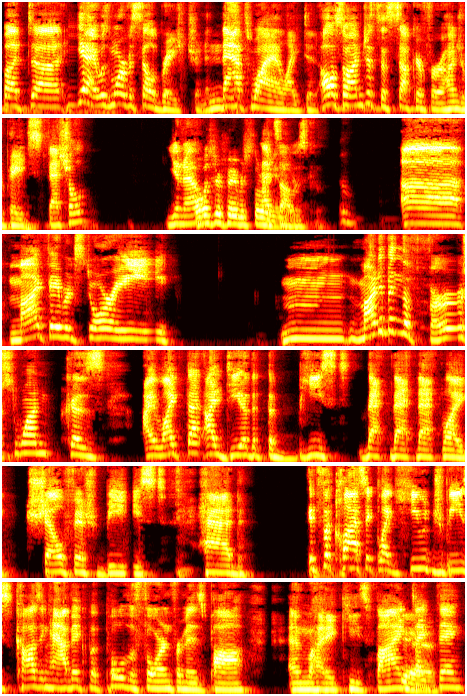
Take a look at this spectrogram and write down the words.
but uh, yeah, it was more of a celebration, and that's why I liked it. Also, I'm just a sucker for a hundred page special. You know, what was your favorite story? that's always cool. Uh, my favorite story mm, might have been the first one because I like that idea that the beast, that that that like shellfish beast, had. It's the classic like huge beast causing havoc, but pull the thorn from his paw, and like he's fine Yeah. type thing.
